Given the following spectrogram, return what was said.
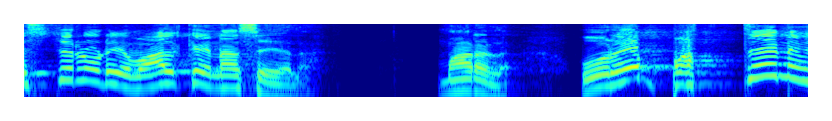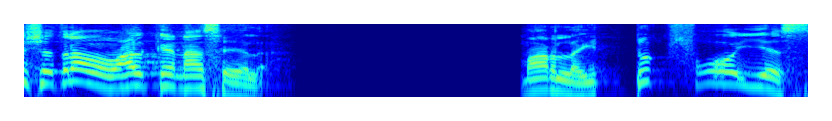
எஸ்தருடைய வாழ்க்கை என்ன செய்யலை? மாறலை. ஒரே பத்து நிமிஷத்தில் அவள் வாழ்க்கை என்ன செய்யலை? மாறல. இட் டுக் ஃபோர் இயர்ஸ்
